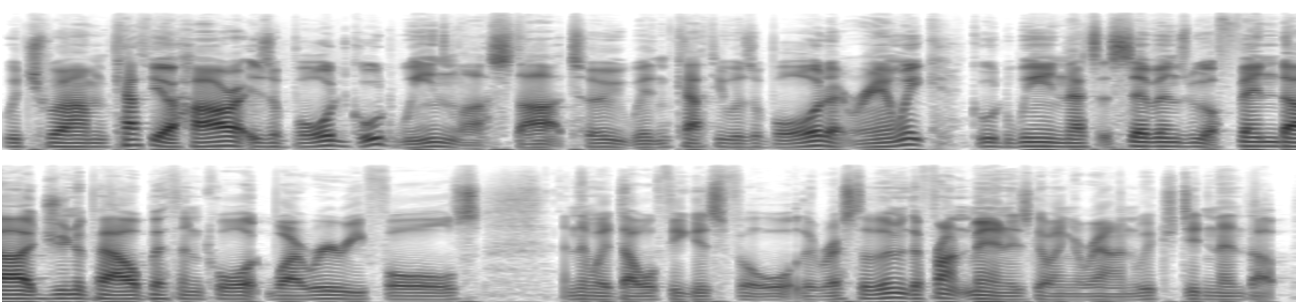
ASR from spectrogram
which um, Kathy O'Hara is aboard. Good win last start too when Kathy was aboard at Randwick. Good win. That's at sevens. We got Fender, Juniper, Bethencourt, Wairiri Falls, and then we're double figures for the rest of them. The front man is going around, which didn't end up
